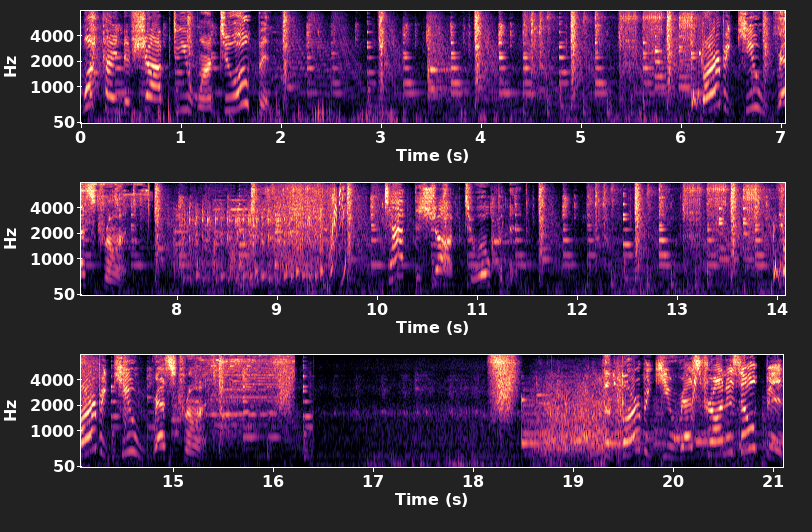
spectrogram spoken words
What kind of shop do you want to open? Barbecue restaurant. Tap the shop to open it. Barbecue restaurant. The barbecue restaurant is open.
